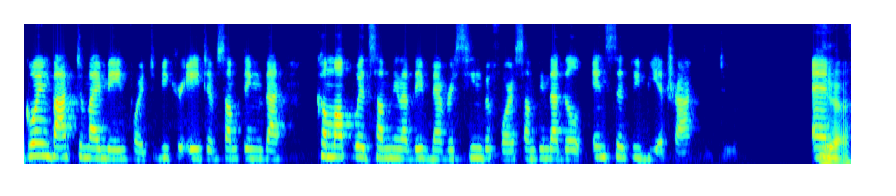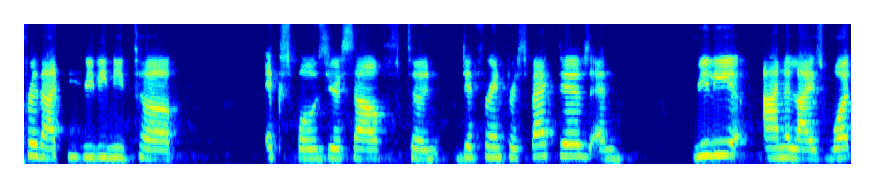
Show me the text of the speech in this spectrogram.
going back to my main point to be creative something that come up with something that they've never seen before something that they'll instantly be attracted to. And Yeah. for that you really need to expose yourself to different perspectives and really analyze what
